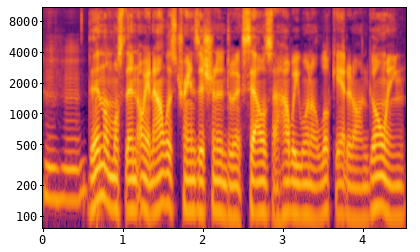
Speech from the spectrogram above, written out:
Mm-hmm. then almost then okay now let's transition into excel so how we want to look at it ongoing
